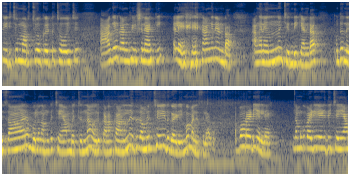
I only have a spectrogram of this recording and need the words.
തിരിച്ചും മറിച്ചും ഒക്കെ ഇട്ട് ചോദിച്ച് ആകെ കൺഫ്യൂഷനാക്കി അല്ലേ? അങ്ങനെ ഉണ്ടോ അങ്ങനെ ഒന്നും ചിന്തിക്കേണ്ട. ഇത് നിസാരം പോലെ നമുക്ക് ചെയ്യാൻ പറ്റുന്ന ഒരു കണക്കാണെന്ന് ഇത് നമ്മൾ ചെയ്ത് കഴിയുമ്പോൾ മനസ്സിലാകും. അപ്പോൾ റെഡിയല്ലേ നമുക്ക് വഴി എഴുതി ചെയ്യാം.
